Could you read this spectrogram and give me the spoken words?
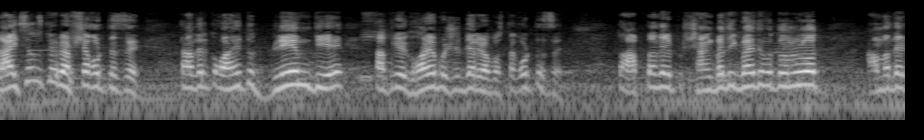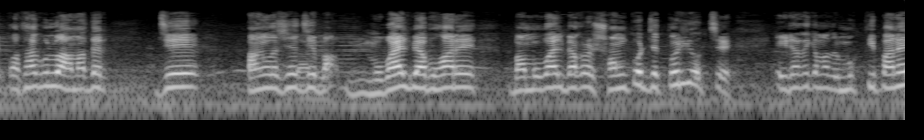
লাইসেন্স করে ব্যবসা করতেছে, তাদেরকে অহেতুক ব্লেম দিয়ে তাদেরকে ঘরে বসে দেওয়ার ব্যবস্থা করতেছে। তো আপনাদের সাংবাদিক ভাইদের প্রতি অনুরোধ, আমাদের কথাগুলো, আমাদের যে বাংলাদেশের যে মোবাইল ব্যবহারে বা মোবাইল ব্যবহারের সংকট যে তৈরি হচ্ছে, এটা থেকে আমাদের মুক্তি পানে।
